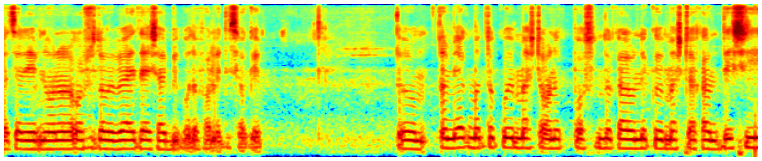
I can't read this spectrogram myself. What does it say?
বেচারি এমনি অনেক অসুস্থ হবে, বেড়াইতে এসে আর বিপদে ফেলে দিস ওকে। তো আমি একমাত্র কই মাছটা অনেক পছন্দ কারণে কই মাছটা, কারণ দেশি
